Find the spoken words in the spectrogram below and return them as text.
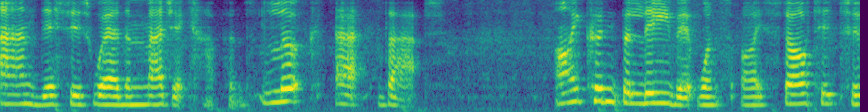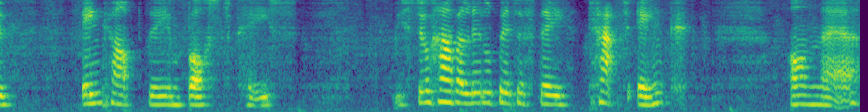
And this is where the magic happens. Look at that. I couldn't believe it once I started to ink up the embossed piece. You still have a little bit of the tapped ink on there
